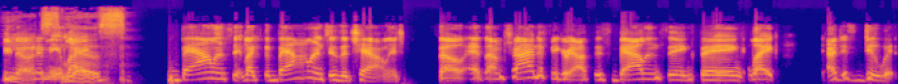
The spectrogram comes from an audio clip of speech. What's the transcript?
You yes, know what I mean? Like yes. balance it. Like the balance is a challenge. So as I'm trying to figure out this balancing thing, like I just do it.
